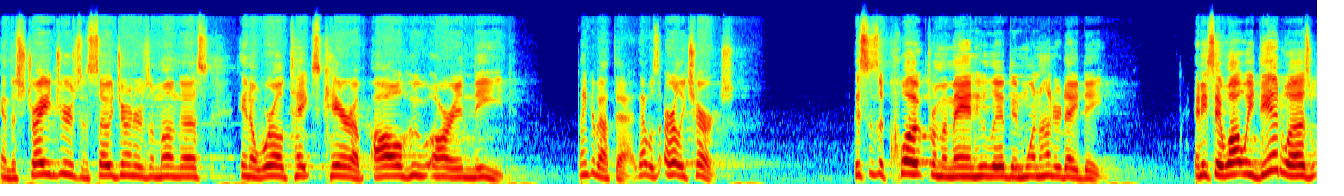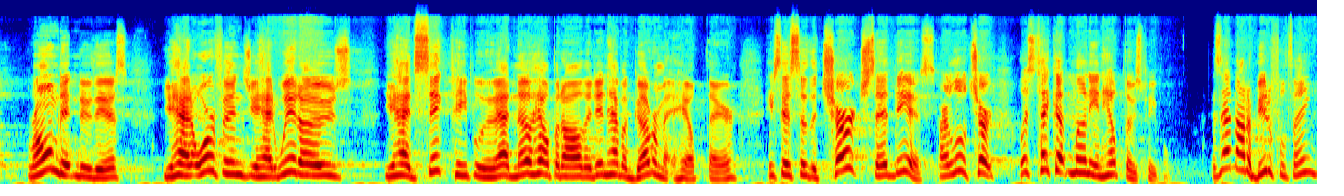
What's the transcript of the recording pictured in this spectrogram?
and the strangers and sojourners among us in a world takes care of all who are in need. Think about that. That was early church. This is a quote from a man who lived in 100 AD. And he said, What we did was, Rome didn't do this. You had orphans, you had widows, you had sick people who had no help at all. They didn't have a government help there. He says, so the church said this, our little church, let's take up money and help those people. Is that not a beautiful thing?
